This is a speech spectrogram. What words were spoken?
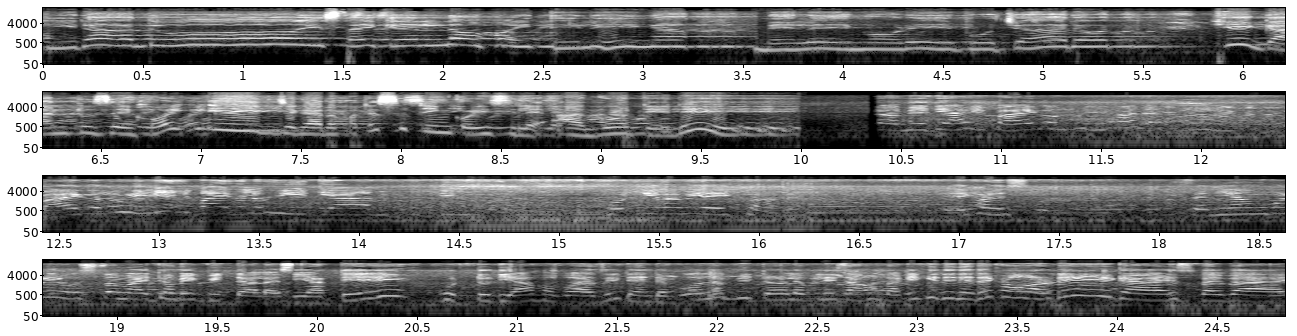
হীৰা দৈ চাইকেল নহয় টিলিঙা মেলেঙৰে বজাৰত। সেই গানটো যে হয় এই জেগাডোখৰতে শ্বুটিং কৰিছিলে আগতে দেই। আমি এতিয়া আহি পাই গ'লোহি পাই গ'লোহি? পাই গ'লোহি এতিয়া ভোট আমি এইখনতে। এইখন স্কুল। চেনিয়ামগুৰি উচ্চ মাধ্যমিক বিদ্যালয়। ইয়াতেই ভোটটো দিয়া হ'ব আজি তেন্তে ব'লক ভিতৰলৈ বুলি যাওঁ। বাকীখিনি নেদেখাওঁ আৰু দেই guys bye bye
